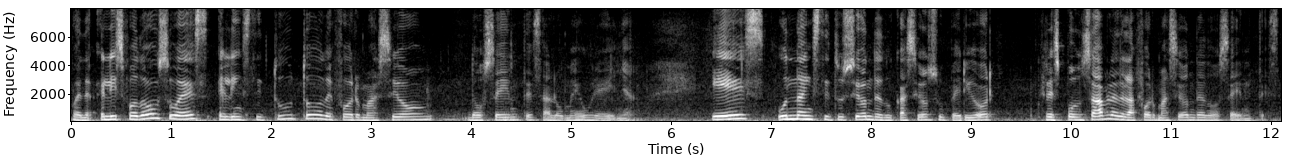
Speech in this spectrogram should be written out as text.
Bueno, el ISFODOSO es el Instituto de Formación Docente Salomé Ureña. Es una institución de educación superior responsable de la formación de docentes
